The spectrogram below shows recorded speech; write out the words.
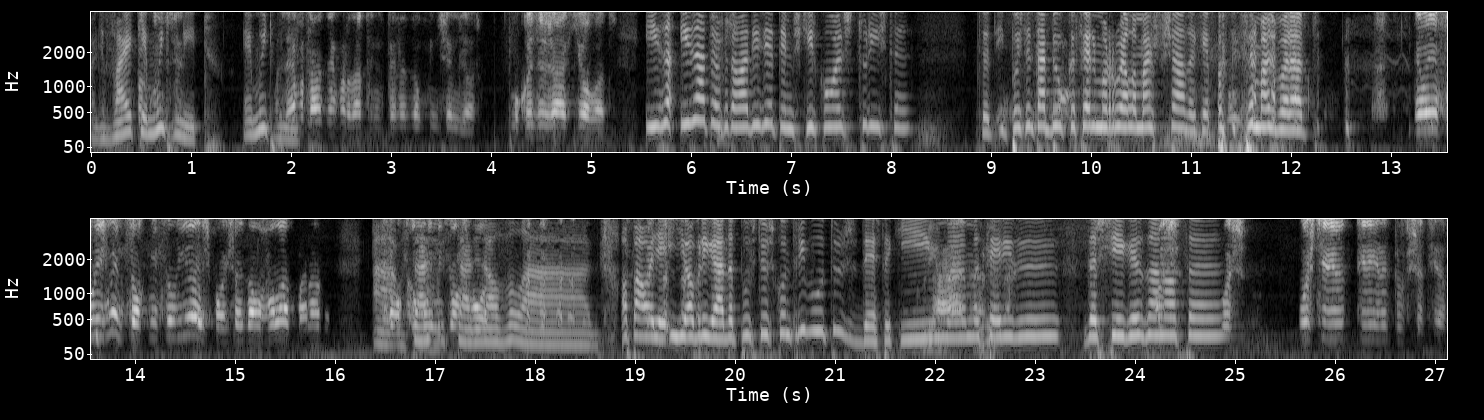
Olha, vai que é muito bonito. É muito Mas é bonito. verdade, é verdade. Tenho pena de não conhecer melhor. Uma coisa já aqui ao lado. Exa- exato, é o que eu estava a dizer. Temos que ir com olhos de turista. Portanto, e depois tentar beber o café numa ruela mais fechada, que é para ser mais barato. Eu, infelizmente, só conheço ali a Expo, isto é de Alvalade, mais nada. Ah, É o o estádio, estádio de. Alvalade. Opa, olha, e obrigada pelos teus contributos. Deste aqui uma, uma série de das chegas à Hoje- nossa. Hoje, hoje tirei, tirei para vos chatear.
